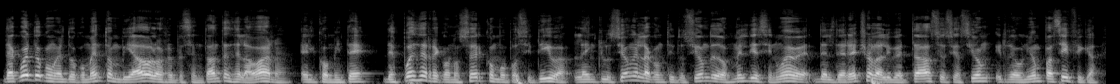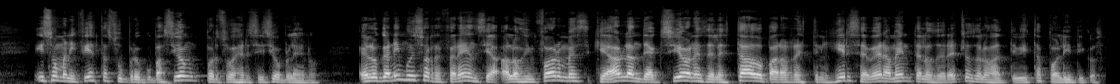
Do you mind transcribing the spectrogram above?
De acuerdo con el documento enviado a los representantes de La Habana, el comité, después de reconocer como positiva la inclusión en la Constitución de 2019 del derecho a la libertad de asociación y reunión pacífica, hizo manifiesta su preocupación por su ejercicio pleno. El organismo hizo referencia a los informes que hablan de acciones del Estado para restringir severamente los derechos de los activistas políticos,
